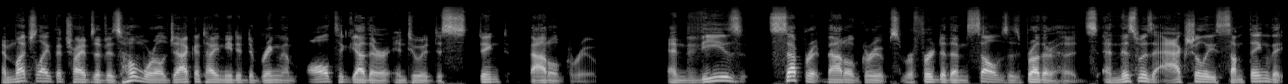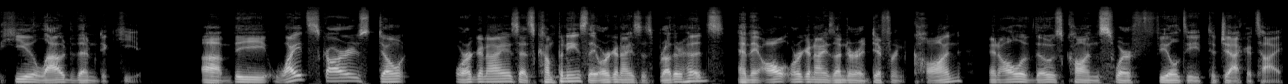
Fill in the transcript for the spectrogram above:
And much like the tribes of his homeworld, Jaghatai needed to bring them all together into a distinct battle group. And these separate battle groups referred to themselves as brotherhoods. And this was actually something that he allowed them to keep. Um, the White Scars don't organize as companies, they organize as brotherhoods, and they all organize under a different Khan. And all of those Khans swear fealty to Jaghatai.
